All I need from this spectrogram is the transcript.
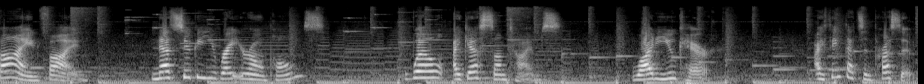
Fine, fine. Natsuki, you write your own poems? Well, I guess sometimes. Why do you care? I think that's impressive.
